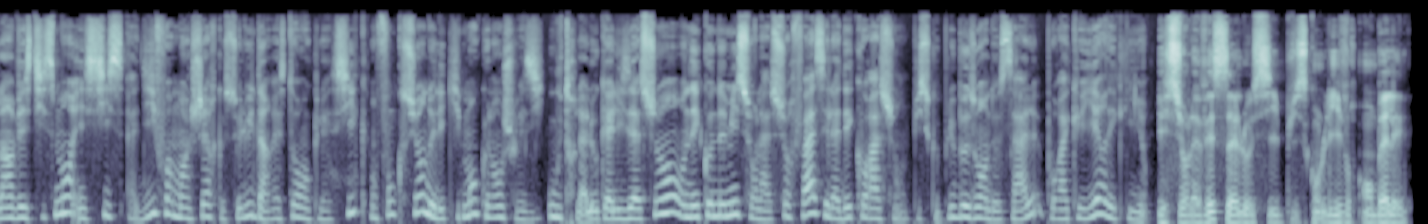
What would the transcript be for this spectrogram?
L'investissement est 6 à 10 fois moins cher que celui d'un restaurant classique en fonction de l'équipement que l'on choisit. Outre la localisation, on économise sur la surface et la décoration, puisque plus besoin de salles pour accueillir des clients. Et sur la vaisselle aussi, puisqu'on livre emballé.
